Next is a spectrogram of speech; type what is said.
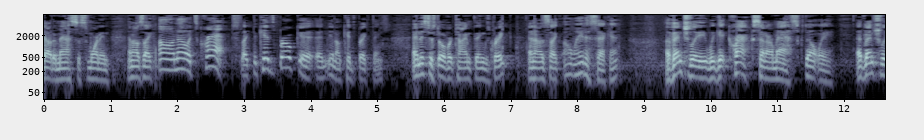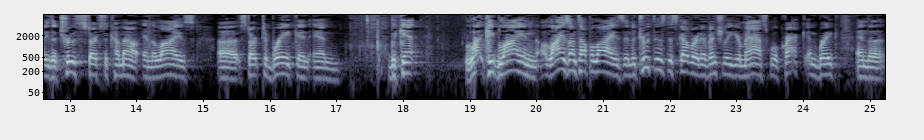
out a mask this morning, and I was like, "Oh no, it's cracked! Like the kids broke it." And you know, kids break things, and it's just over time things break. And I was like, "Oh wait a second. Eventually, we get cracks in our mask, don't we? Eventually, the truth starts to come out, and the lies uh, start to break, and and we can't." Li- keep lying, lies on top of lies, and the truth is discovered, and eventually your mask will crack and break, and the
